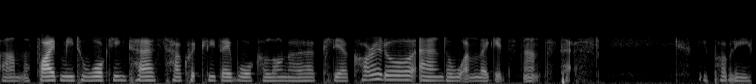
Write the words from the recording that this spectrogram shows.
Um, a five meter walking test, how quickly they walk along a clear corridor, and a one legged stance test. You're probably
